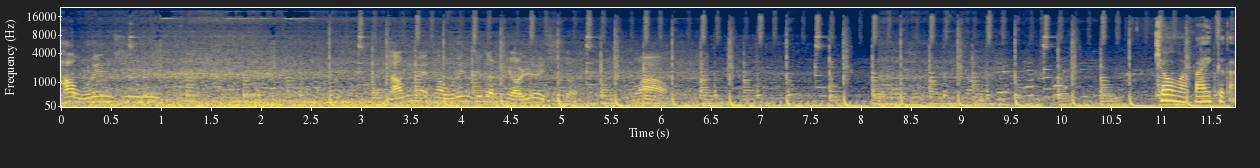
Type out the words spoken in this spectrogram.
다 오렌지 나무에 다 오렌지가 이렇게 열려 있어 와우 今日はバイクだ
